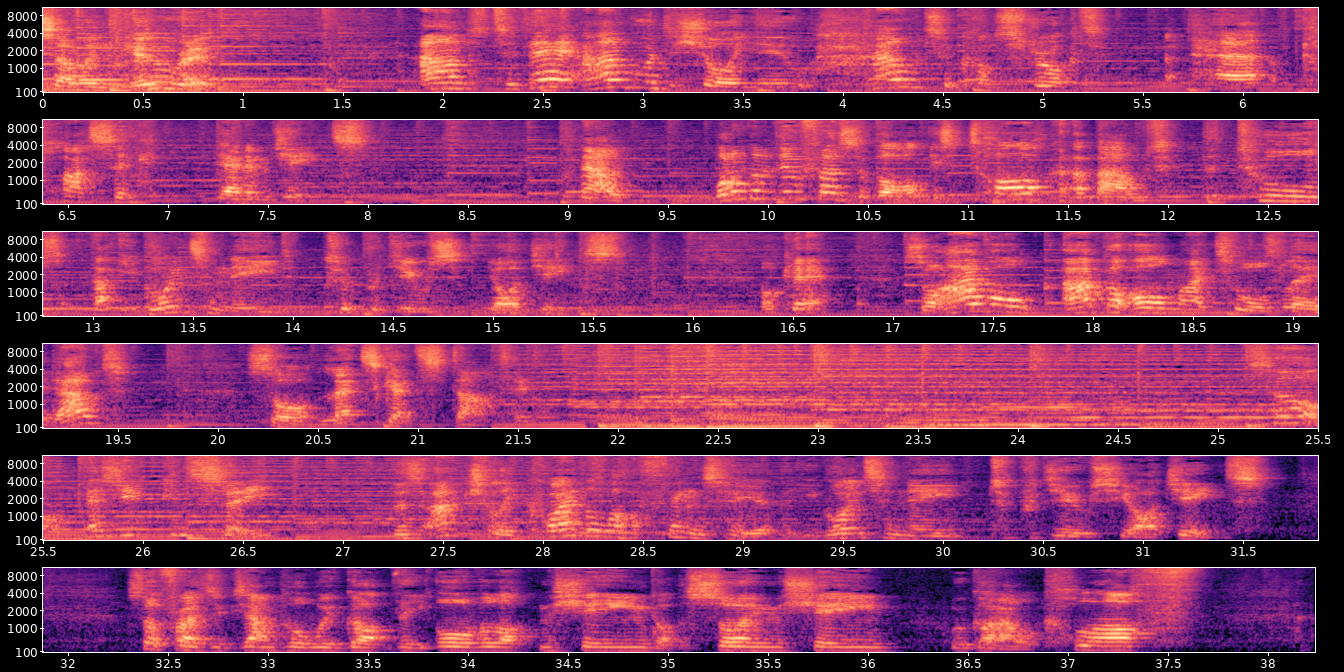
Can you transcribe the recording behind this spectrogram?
Sewing Guru and today I'm going to show you how to construct a pair of classic denim jeans. Now what I'm going to do first of all is talk about the tools that you're going to need to produce your jeans. Okay, so I've, all, I've got all my tools laid out so let's get started. So as you can see there's actually quite a lot of things here that you're going to need to produce your jeans. So for example, we've got the overlock machine, got the sewing machine, we've got our cloth,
